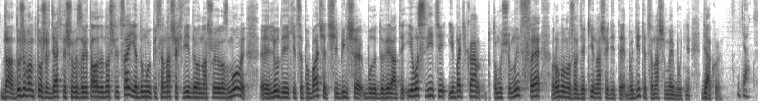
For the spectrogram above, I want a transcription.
Да, дуже вам теж вдячний, що ви завітали до наш ліцей. Я думаю, після наших відео, нашої розмови, е, люди, які це побачать, ще більше будуть довіряти і в освіті, і батькам, тому що ми все робимо завдяки наших дітей, бо діти це наше майбутнє. Дякую. Дякую.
